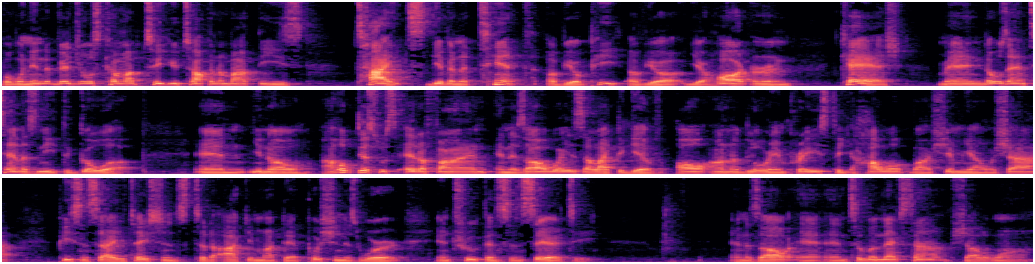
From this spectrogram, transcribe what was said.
But when individuals come up to you talking about these tithes, giving a tenth of your pe of your your hard-earned cash, man, those antennas need to go up. And, you know, I hope this was edifying. And as always, I like to give all honor, glory, and praise to Yahweh, Ba'ashem Yahushai. Peace and salutations to the Akimat that pushing his word in truth and sincerity. And as all, and, until the next time, Shalom.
